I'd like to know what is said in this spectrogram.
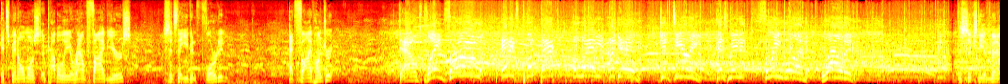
It's been almost probably around five years since they even flirted at 500. Downs playing through, and it's put back away again. Guediri has made it 3-1. Loudoun. At the 60th minute.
